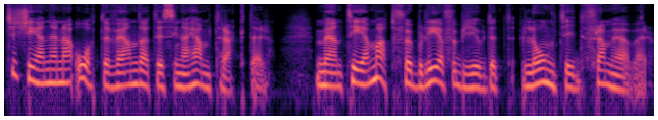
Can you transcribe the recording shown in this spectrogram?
tjetjenerna återvända till sina hemtrakter. Men temat förblev förbjudet lång tid framöver.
